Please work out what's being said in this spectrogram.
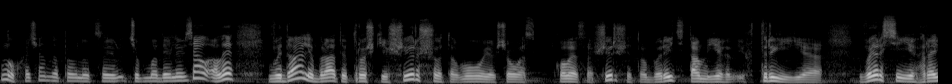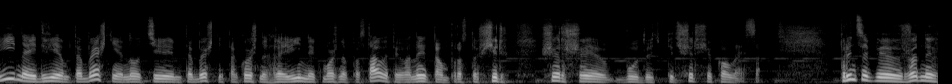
Ну, хоча, напевно, це цю модель взяв, але в ідеалі брати трошки ширше, тому якщо у вас колеса ширші, то беріть. Там є їх три є версії: гравійна і дві МТБшні. Ну, ці МТБшні також на гравійник можна поставити, вони там просто шир, ширше будуть під ширші колеса. В принципі, жодних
